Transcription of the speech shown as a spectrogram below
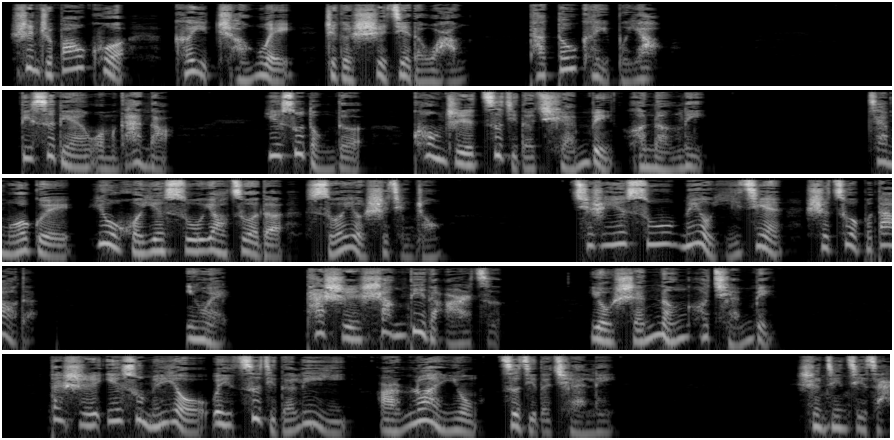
甚至包括可以成为这个世界的王，他都可以不要。第四点，我们看到，耶稣懂得控制自己的权柄和能力。在魔鬼诱惑耶稣要做的所有事情中，其实耶稣没有一件是做不到的，因为他是上帝的儿子，有神能和权柄。但是耶稣没有为自己的利益而乱用自己的权利。圣经记载，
